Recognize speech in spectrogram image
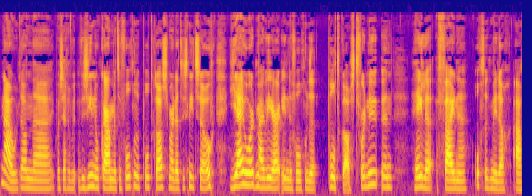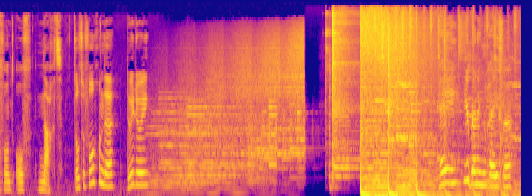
nou, dan, uh, ik wil zeggen, we zien elkaar met de volgende podcast, maar dat is niet zo. Jij hoort mij weer in de volgende podcast. Voor nu een hele fijne ochtend, middag, avond of nacht. Tot de volgende. Doei doei. Hey, hier ben ik nog even.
